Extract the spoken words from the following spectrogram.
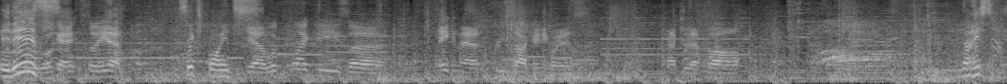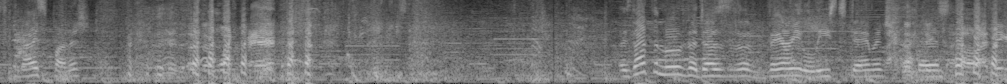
It is. Okay, so yeah, Six points. yeah, looking like he's uh, taking that free stock anyways. After that fall, Nice, nice punish. the one fair. Is that the move that does the very least damage? that they- so I think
